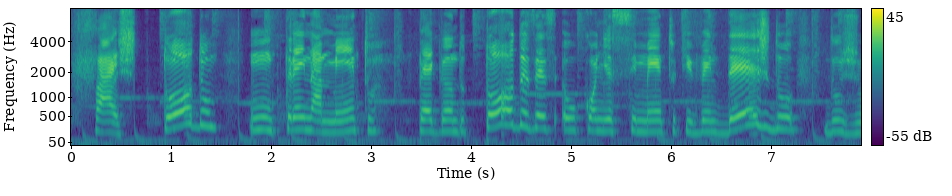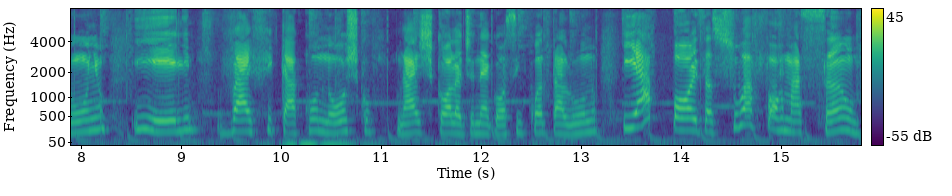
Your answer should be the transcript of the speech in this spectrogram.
faz todo um treinamento pegando todo esse, o conhecimento que vem desde o do junho e ele vai ficar conosco na escola de negócio enquanto aluno e após a sua formação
